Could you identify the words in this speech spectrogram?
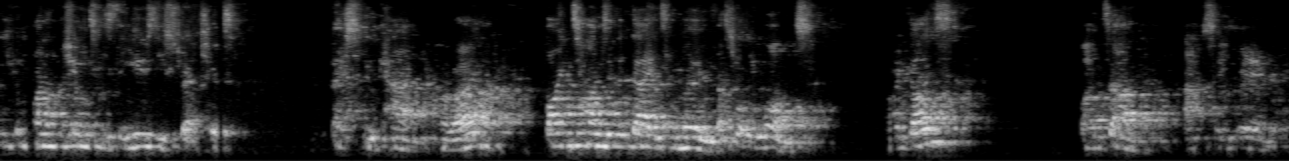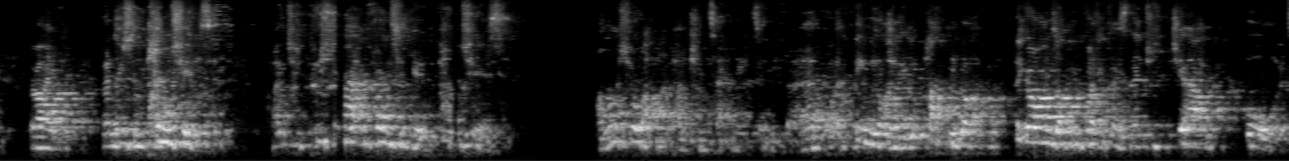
you can find opportunities to use these stretches best you can. All right? Find times in the day to move. That's what we want. All right, guys? Well done. Absolutely brilliant. Right, I'm going to do some punches. Right, just push them out in front of you. Punches. I'm not sure about that punching technique, to be fair, but I think you're like, you put, you've got put your arms up in front of your face and then just jab forward.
